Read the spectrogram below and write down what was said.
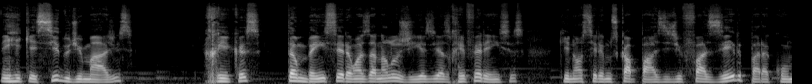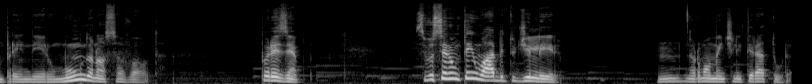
enriquecido de imagens, ricas também serão as analogias e as referências que nós seremos capazes de fazer para compreender o mundo à nossa volta. Por exemplo, se você não tem o hábito de ler, hum, normalmente literatura,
